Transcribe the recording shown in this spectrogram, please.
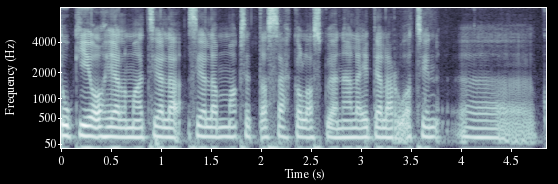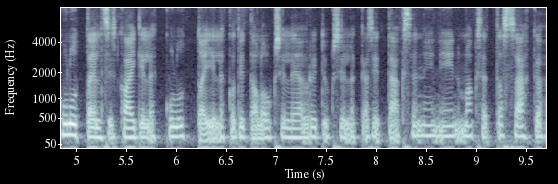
tukiohjelma, että siellä, siellä maksettaisiin sähkölaskuja näillä Etelä-Ruotsin ö, kuluttajille, siis kaikille kuluttajille, kotitalouksille ja yrityksille käsittääkseni, niin maksettaisiin sähkö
